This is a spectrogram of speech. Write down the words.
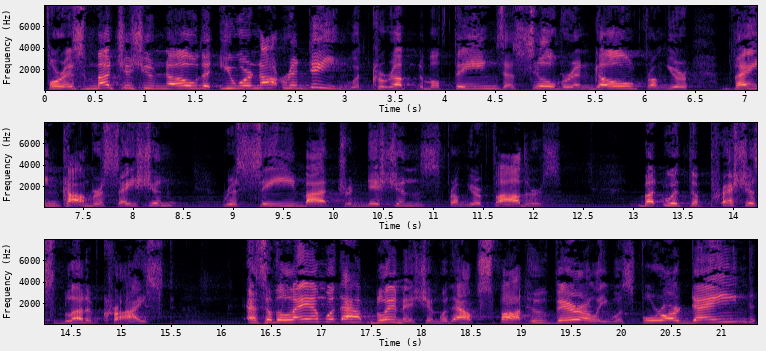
For as much as you know that you were not redeemed with corruptible things as silver and gold from your vain conversation received by traditions from your fathers, but with the precious blood of Christ, as of a lamb without blemish and without spot, who verily was foreordained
